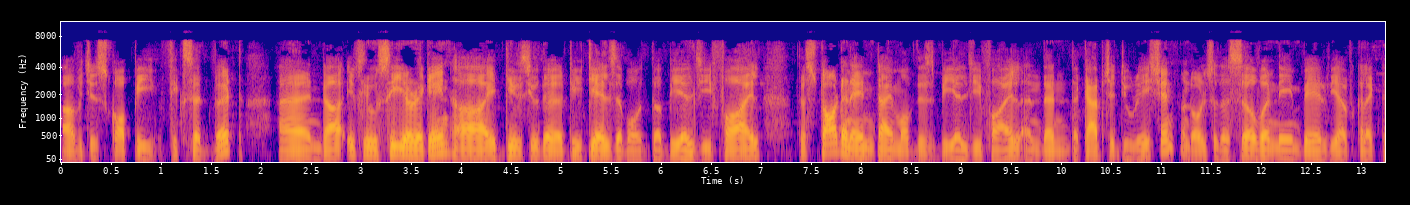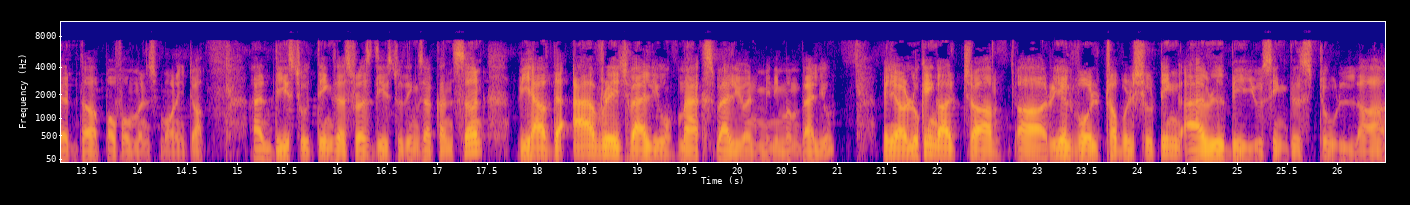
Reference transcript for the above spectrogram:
uh, which is copy fixed width. And uh, if you see here again, uh, it gives you the details about the BLG file, the start and end time of this BLG file, and then the capture duration, and also the server name where we have collected the performance monitor. And these two things, as far as these two things are concerned, we have the average value, max value, and minimum value when you're looking at uh, uh, real world troubleshooting, I will be using this tool uh,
